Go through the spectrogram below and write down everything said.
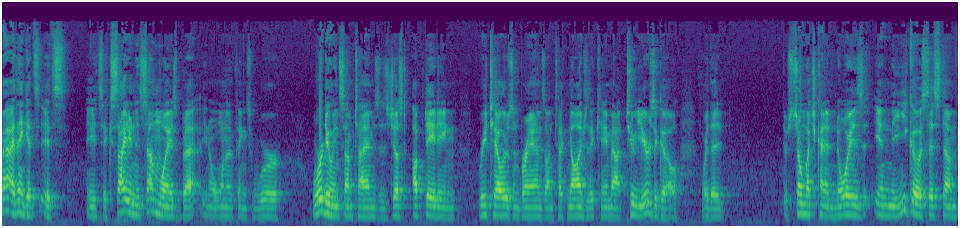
I, think it's it's it's exciting in some ways, but you know, one of the things we're we're doing sometimes is just updating retailers and brands on technology that came out two years ago, where they, there's so much kind of noise in the ecosystem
